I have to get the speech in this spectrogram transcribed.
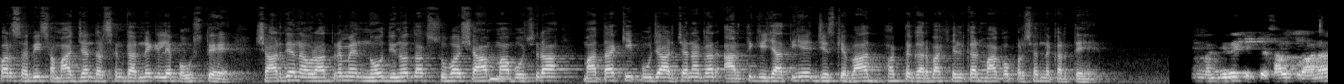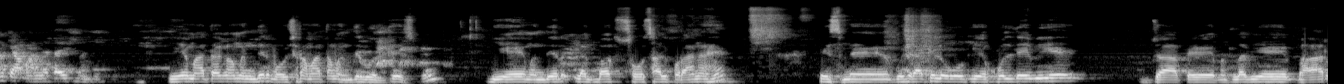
पर सभी समाजजन दर्शन करने के लिए पहुँचते हैं। शारदीय नवरात्र में नौ दिनों तक सुबह शाम माँ बोचरा माता की पूजा अर्चना कर आरती की जाती है जिसके बाद भक्त गरबा खेलकर माँ को प्रसन्न करते हैं। मंदिर है कितने साल पुराना और क्या मान्यता है इस मंदिर ये माता का मंदिर बोचरा माता मंदिर बोलते हैं इसको। ये मंदिर लगभग सौ साल पुराना है। इसमें गुजराती लोगों की कुल देवी है जहाँ पे मतलब ये बाहर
